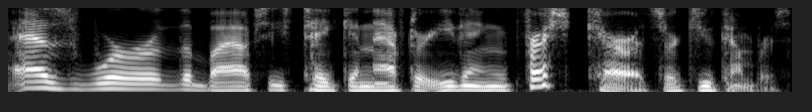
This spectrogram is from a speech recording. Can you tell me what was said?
as were the biopsies taken after eating fresh carrots or cucumbers.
